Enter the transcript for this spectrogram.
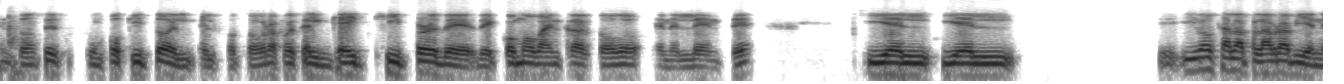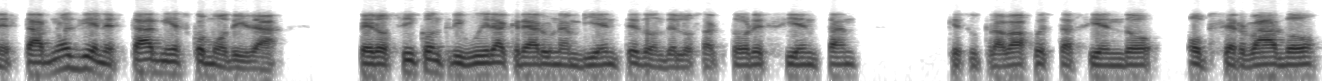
Entonces, un poquito el, fotógrafo es el gatekeeper de, cómo va a entrar todo en el lente. Y el, y el, iba a usar la palabra bienestar, no es bienestar ni es comodidad, pero sí contribuir a crear un ambiente donde los actores sientan que su trabajo está siendo observado,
